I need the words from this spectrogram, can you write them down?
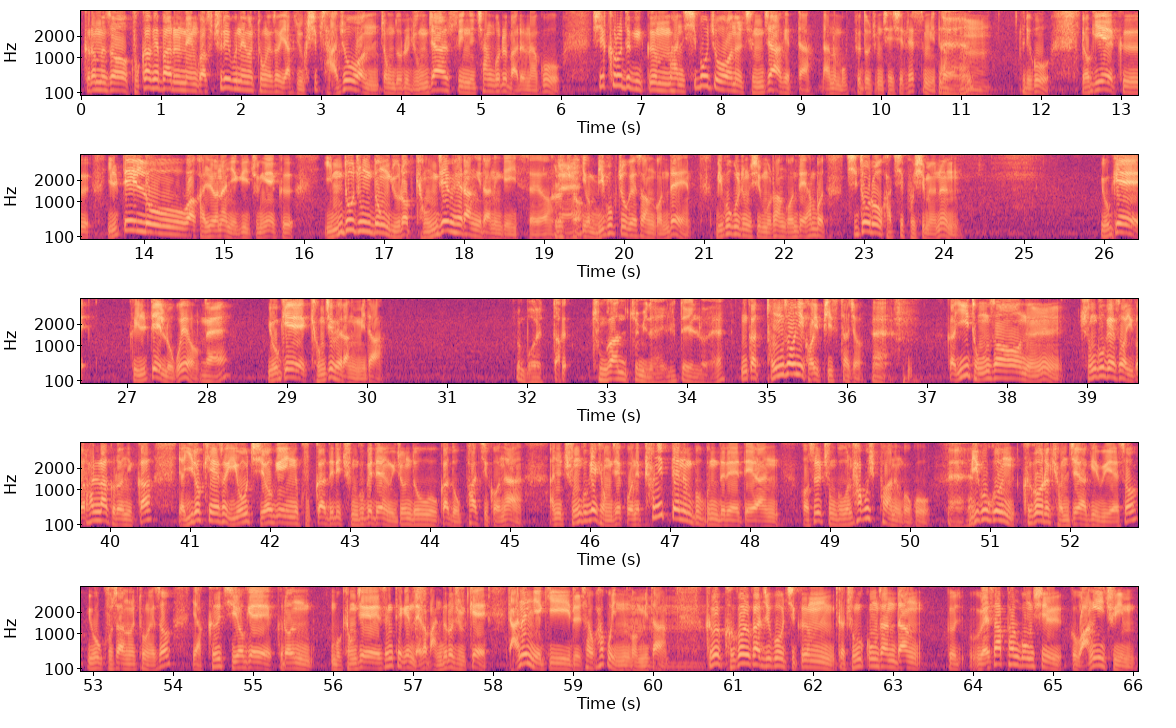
그러면서 국가개발은행과 수출입은행을 통해서 약 64조 원 정도를 융자할 수 있는 창구를 마련하고 실크로드 기금 한 15조 원을 증자하겠다라는 목표도 좀 제시를 했습니다. 네. 그리고 여기에 그 1대1로와 관련한 얘기 중에 그 인도 중동 유럽 경제 회랑이라는 게 있어요. 그렇죠. 이건 미국 쪽에서 한 건데 미국을 중심으로 한 건데 한번 지도로 같이 보시면은 요게 그 1대1로고요. 네. 요게 경제 회랑입니다. 그럼 뭐에 딱 중간쯤이네 1대1로에. 그러니까 동선이 거의 비슷하죠. 네. 그러니까 이 동선을 중국에서 이걸 하려 그러니까 야 이렇게 해서 이 지역에 있는 국가들이 중국에 대한 의존도가 높아지거나 아니면 중국의 경제권에 편입되는 부분들에 대한 것을 중국은 하고 싶어 하는 거고 네. 미국은 그거를 견제하기 위해서 요 구상을 통해서 야 그 지역의 그런 뭐 경제 생태계는 내가 만들어 줄게라는 얘기를 자꾸 하고 있는 겁니다. 그걸 그걸 가지고 지금 그러니까 중국 공산당 그 외사판 공실 그 왕이 주임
